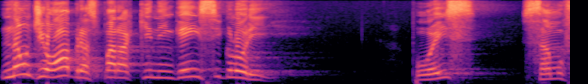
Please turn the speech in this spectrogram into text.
Não de obras para que ninguém se glorie, pois somos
